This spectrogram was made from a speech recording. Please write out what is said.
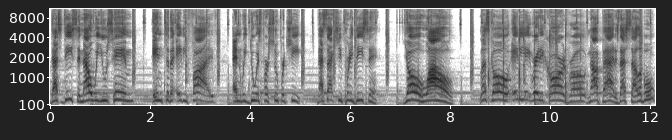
That's decent. Now we use him into the 85 and we do it for super cheap. That's actually pretty decent. Yo, wow. Let's go. 88 rated card, bro. Not bad. Is that sellable?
